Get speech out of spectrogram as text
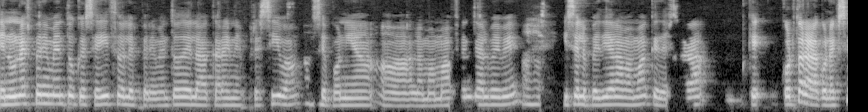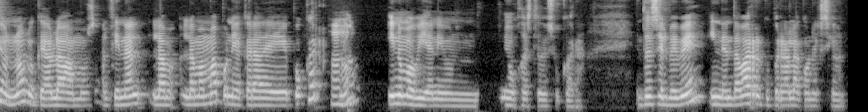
en un experimento que se hizo, el experimento de la cara inexpresiva, se ponía a la mamá frente al bebé y se le pedía a la mamá que dejara, que cortara la conexión, ¿no? Lo que hablábamos. Al final, la, mamá ponía cara de póker, Y no movía ni un, ni un, gesto de su cara. Entonces el bebé intentaba recuperar la conexión.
